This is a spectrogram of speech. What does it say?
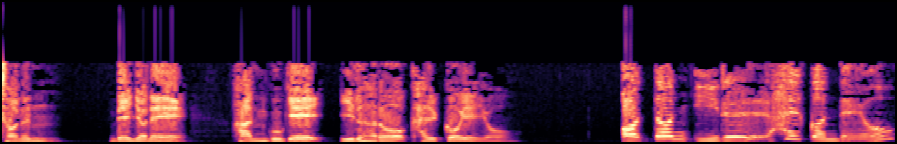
저는 내년에 한국에 일하러 갈 거예요. 어떤 일을 할 건데요?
